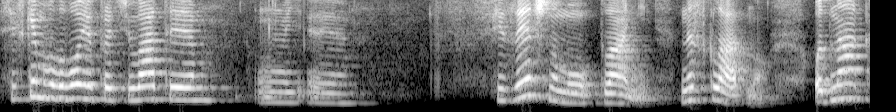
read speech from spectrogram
Сільським головою працювати е, в фізичному плані не складно. Однак,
